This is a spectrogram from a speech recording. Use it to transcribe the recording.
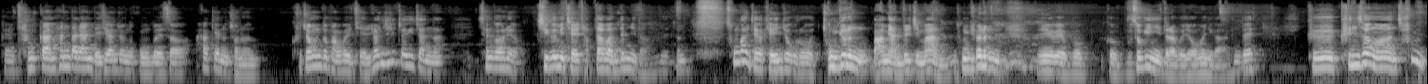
그냥 잠깐 한 달에 한 4시간 정도 공부해서 하기에는 저는 그 정도 방법이 제일 현실적이지 않나 생각을 해요. 지금이 제일 답답한 때입니다. 근데 전 송가인 제가 개인적으로 종교는 마음에 안 들지만 종교는 예, 뭐그 무속인이더라고요 어머니가. 근데 그 근성은 참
